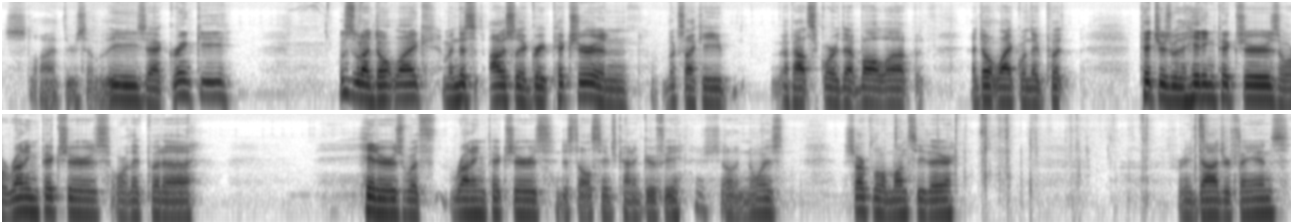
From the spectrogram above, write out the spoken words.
Slide through some of these. Zack Greinke. This is what I don't like. I mean, this is obviously a great picture and looks like he about scored that ball up. But I don't like when they put pictures with hitting pictures or running pictures, or they put uh, hitters with running pictures. It just all seems kind of goofy. There's Sheldon Neuse. Sharp little Muncy there. For any Dodger fans.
